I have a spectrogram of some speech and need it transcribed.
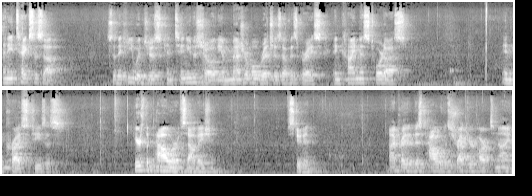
And he takes us up so that he would just continue to show the immeasurable riches of his grace and kindness toward us in Christ Jesus. Here's the power of salvation, student. I pray that this power would strike your heart tonight.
